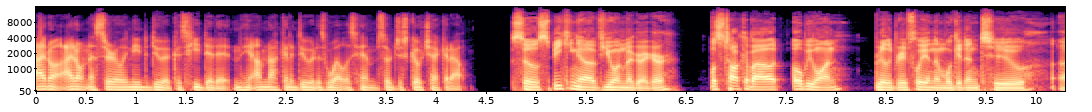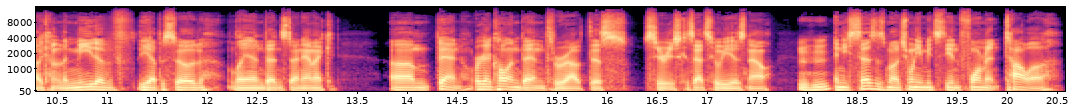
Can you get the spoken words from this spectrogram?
I don't. I don't necessarily need to do it because he did it, and he, I'm not going to do it as well as him. So just go check it out. So speaking of Ewan McGregor, let's talk about Obi Wan really briefly, and then we'll get into uh, kind of the meat of the episode, Leia and Ben's dynamic. Um, ben, we're going to call him Ben throughout this series because that's who he is now. hmm And he says as much when he meets the informant Tala,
